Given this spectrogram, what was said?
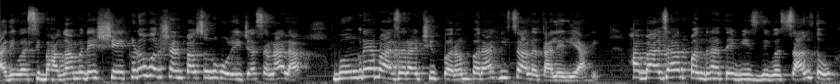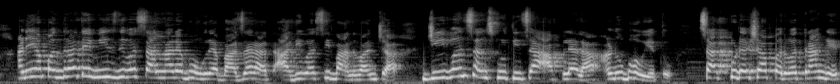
आदिवासी भागामध्ये शेकडो वर्षांपासून होळीच्या सणाला भोंगऱ्या बाजाराची परंपरा ही चालत आलेली आहे. हा बाजार पंधरा ते वीस दिवस चालतो आणि या पंधरा ते वीस दिवस चालणाऱ्या भोंगऱ्या बाजारात आदिवासी बांधवांच्या जीवन संस्कृतीचा आपल्याला अनुभव येतो. सातपुड्याच्या पर्वतरांगेत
